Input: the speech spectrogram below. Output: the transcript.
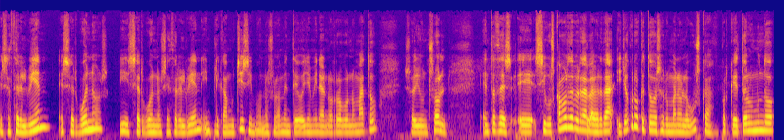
es hacer el bien, es ser buenos, y ser buenos y hacer el bien implica muchísimo, no solamente, oye, mira, no robo, no mato, soy un sol. Entonces, eh, si buscamos de verdad la verdad, y yo creo que todo ser humano lo busca, porque todo el mundo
